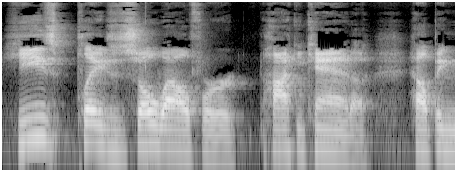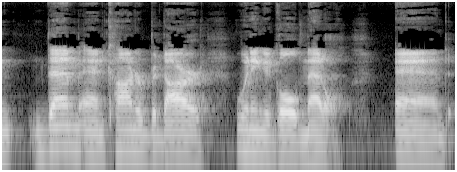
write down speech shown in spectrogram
He's played so well for Hockey Canada, helping them and Connor Bedard winning a gold medal. And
